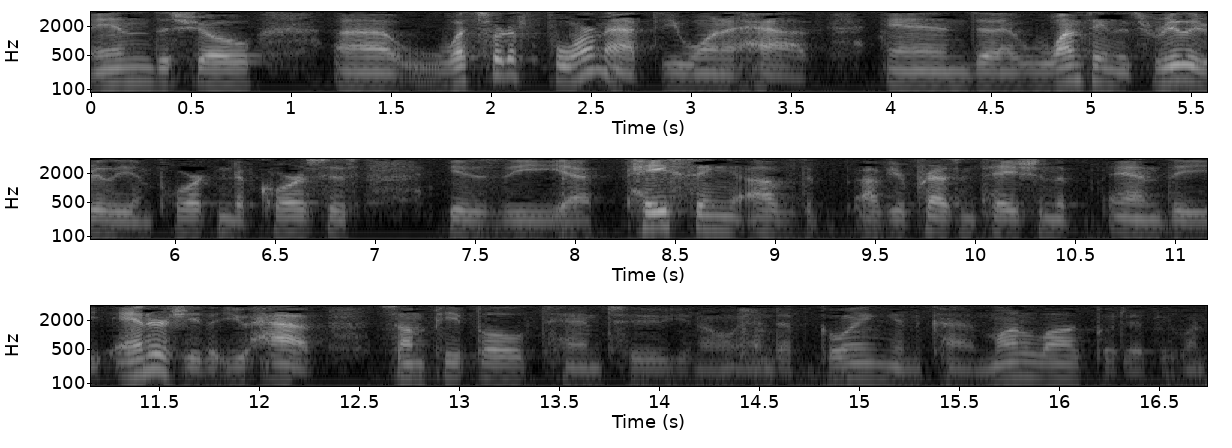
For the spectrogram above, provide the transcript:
end the show? Uh, what sort of format do you want to have? And uh, one thing that's really really important, of course, is is the uh, pacing of the of your presentation and the energy that you have. Some people tend to, you know, end up going in kind of monologue, put everyone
